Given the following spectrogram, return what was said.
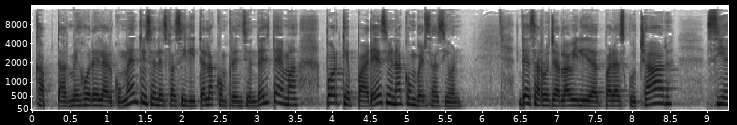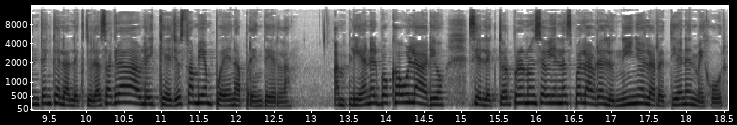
captar mejor el argumento y se les facilita la comprensión del tema porque parece una conversación. Desarrollar la habilidad para escuchar, sienten que la lectura es agradable y que ellos también pueden aprenderla. Amplían el vocabulario, si el lector pronuncia bien las palabras, los niños la retienen mejor.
